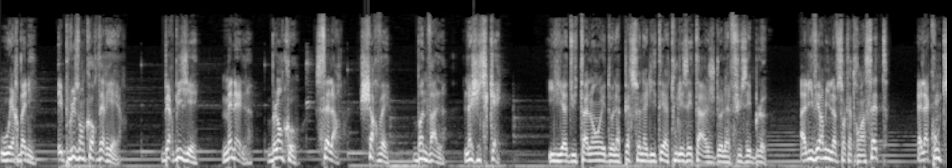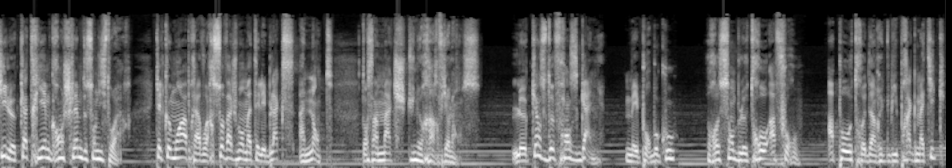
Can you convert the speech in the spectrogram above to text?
ou Herbani. Et plus encore derrière. Berbizier, Menel, Blanco, Sella, Charvet, Bonneval, Lagisquet. Il y a du talent et de la personnalité à tous les étages de la fusée bleue. À l'hiver 1987, elle a conquis le quatrième grand chelem de son histoire, quelques mois après avoir sauvagement maté les Blacks à Nantes, dans un match d'une rare violence. Le 15 de France gagne, mais pour beaucoup, ressemble trop à Fourou, apôtre d'un rugby pragmatique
